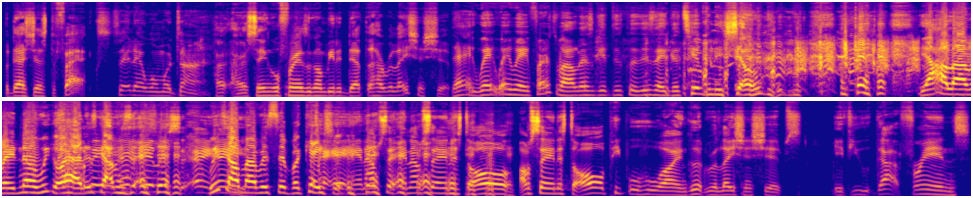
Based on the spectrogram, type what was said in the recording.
but that's just the facts. Say that one more time. Her, her single friends are gonna be the death of her relationship. Hey, wait, wait, wait. First of all, let's get this because this ain't the Tiffany show. Y'all already know we gonna have I this mean, hey, hey, conversation. listen, hey, we hey. talking about reciprocation. and, and I'm saying and I'm saying this to all I'm saying this to all people who are in good relationships. If you got friends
